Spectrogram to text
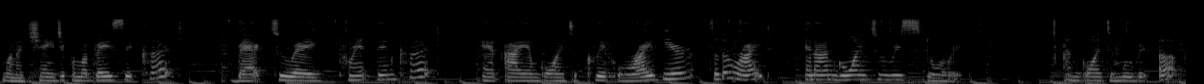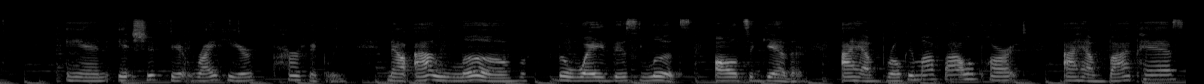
I'm going to change it from a basic cut back to a print then cut. And I am going to click right here to the right and I'm going to restore it. I'm going to move it up and it should fit right here perfectly. Now I love the way this looks all together. I have broken my file apart. I have bypassed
